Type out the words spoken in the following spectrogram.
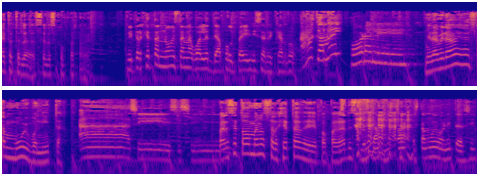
Ahí te se los comparto. Mi tarjeta no está en la wallet de Apple Pay, dice Ricardo. ¡Ah, caray! ¡Órale! Mira, mira, está muy bonita. Ah, sí, sí, sí. Parece todo menos tarjeta de para pagar. Está, muy bonita, sí.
